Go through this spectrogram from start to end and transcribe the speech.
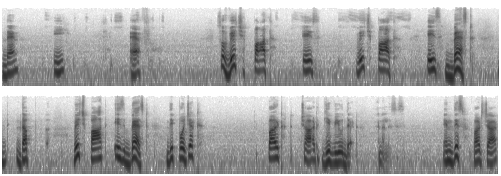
Then E, F. So, which path is which path is best the which path is best the project PERT chart give you that analysis. In this PERT chart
